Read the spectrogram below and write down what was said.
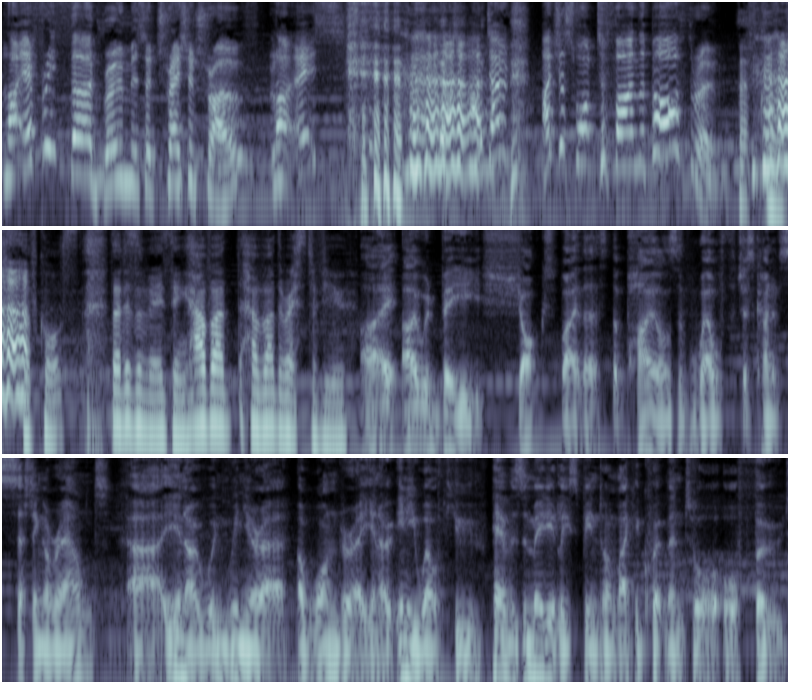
like every third room is a treasure trove. Like this. I don't. I just want to find the bathroom. Of course, of course. That is amazing. How about how about the rest of you? I I would be shocked by the the piles of wealth just kind of sitting around. Uh, you know, when when you're a, a wanderer, you know, any wealth you have is immediately spent on like equipment or or food.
